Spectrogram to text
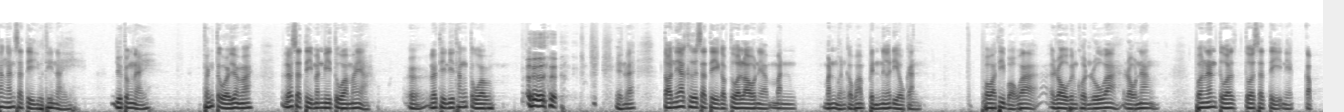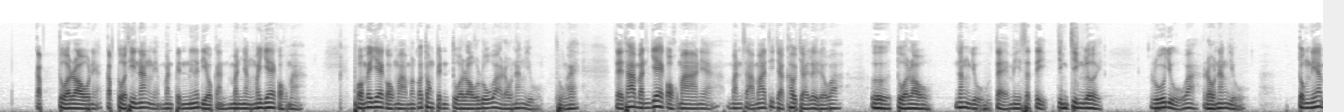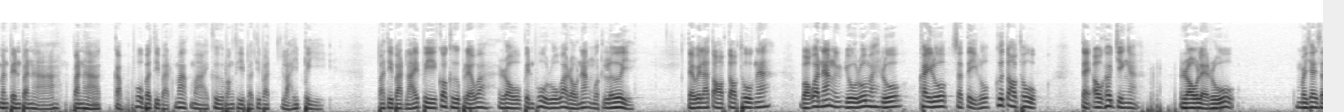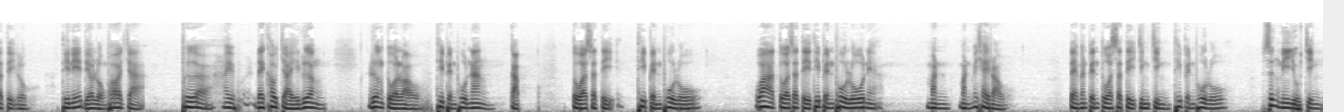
ถ้างั้นสติอยู่ที่ไหน อยู่ตรงไหน ทั้งตัวใช่ไหม แล้วสติมันมีตัวไหมอะ เออ แล้วทีนี้ทั้งตัว เออ เห็นไหมตอนนี้คือสติกับตัวเราเนี่ย มันมันเหมือนกับว่าเป็นเนื้อเดียวกัน เพราะว่าที่บอกว่าเราเป็นคนรู้ว่าเรานั่ง เพราะฉะนั้นตัวตัวสติเนี่ยกับกับตัวเราเนี่ย กับตัวที่นั่งเนี่ย มันเป็นเนื้อเดียวกัน มันยังไม่แยกออกมา พอไม่แยกออกมา มันก็ต้องเป็นตัวเรารู้ว่าเรานั่งอยู่ ถูกไหมแต่ถ้ามันแยกออกมาเนี่ย มันสามารถที่จะเข้าใจเลยเลยว่า เออ ตัวเรา นั่งอยู่แต่มีสติจริง ๆ เลย รู้อยู่ว่าเรานั่งอยู่ ตรงนี้มันเป็นปัญหาปัญหากับผู้ปฏิบัติมากมาย คือบางทีปฏิบัติหลายปี ปฏิบัติหลายปีก็คือแปลว่า เราเป็นผู้รู้ว่าเรานั่งหมดเลย แต่เวลาตอบตอบถูกนะ บอกว่านั่งอยู่รู้ไหมรู้ ใครรู้สติรู้คือตอบถูก แต่เอาเข้าจริงอะเราแหละรู้ ไม่ใช่สติรู้ ทีนี้เดี๋ยวหลวงพ่อจะ เพื่อให้ได้เข้าใจเรื่องเรื่องตัวเราที่เป็นผู้นั่งกับตัวสติที่เป็นผู้รู้ ว่าตัวสติที่เป็นผู้รู้เนี่ยมันมันไม่ใช่เรา แต่มันเป็นตัวสติจริง ๆ ที่เป็นผู้รู้ ซึ่งมีอยู่จริง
